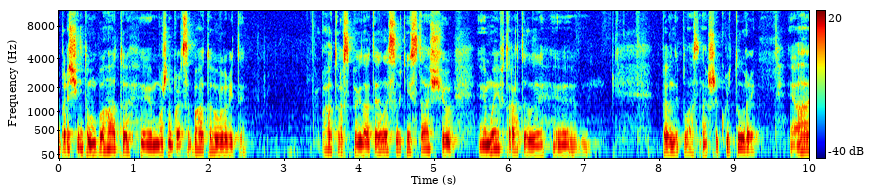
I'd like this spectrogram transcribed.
Причин тому багато, е, можна про це багато говорити, багато розповідати, але сутність та, що ми втратили певний пласт нашої культури, а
